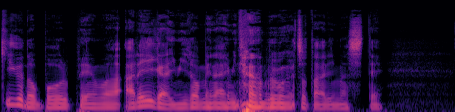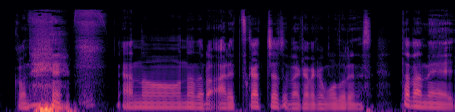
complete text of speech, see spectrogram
記具のボールペンはあれ以外認めないみたいな部分がちょっとありまして。こうね あのー、なんだろうあれ使っちゃうとなかなか戻れないです。ただね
